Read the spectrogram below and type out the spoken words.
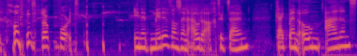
op het rapport. In het midden van zijn oude achtertuin kijkt mijn oom Arend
